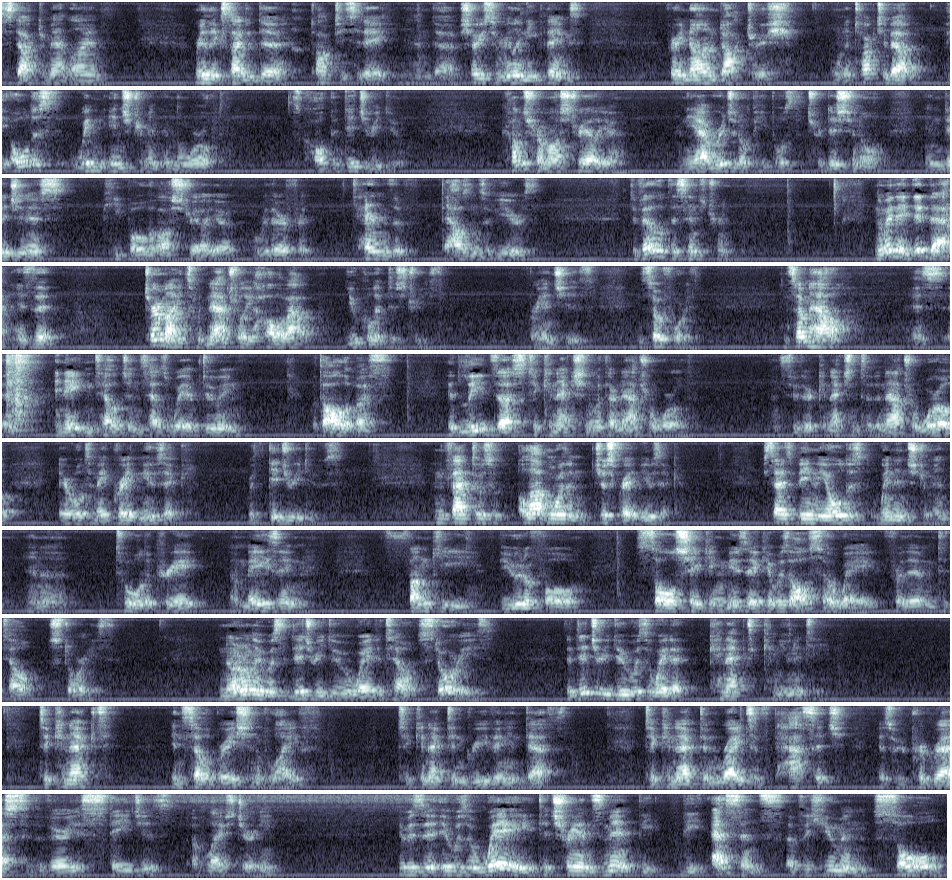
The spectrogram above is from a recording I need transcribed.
is Dr. Matt Lyon. Really excited to talk to you today and uh, show you some really neat things. Very non-doctorish. I want to talk to you about the oldest wind instrument in the world. It's called the didgeridoo. It comes from Australia, and the Aboriginal peoples, the traditional indigenous people of Australia, who were there for tens of thousands of years, developed this instrument. And the way they did that is that termites would naturally hollow out eucalyptus trees, branches, and so forth. And somehow, as, as innate intelligence has a way of doing with all of us, it leads us to connection with our natural world. And through their connection to the natural world, they're able to make great music with didgeridoos. And in fact, it was a lot more than just great music. Besides being the oldest wind instrument and a tool to create amazing, funky, beautiful, soul-shaking music, it was also a way for them to tell stories. Not only was the didgeridoo a way to tell stories, the didgeridoo was a way to connect community, to connect in celebration of life, to connect in grieving and death, to connect in rites of passage as we progress through the various stages of life's journey. It was a, it was a way to transmit the, the essence of the human soul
